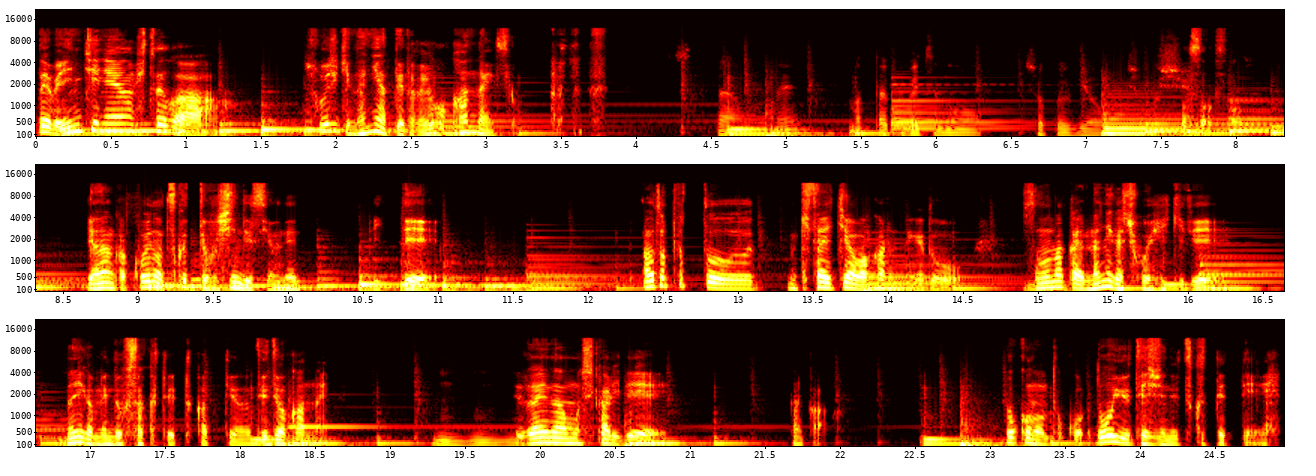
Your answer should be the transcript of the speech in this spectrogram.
例えばエンジニアの人が、正直何やってたかよくわかんないんですよ。なるほどね。全く別の職業、職種。そうそうそう。いや、なんかこういうの作ってほしいんですよねって言って、アウトプットの期待値はわかるんだけど、その中で何が障壁で、何がめんどくさくてとかっていうのは全然わかんない。うんうんデザイナーもしかりで、なんか、どこのとこ、どういう手順で作ってって、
